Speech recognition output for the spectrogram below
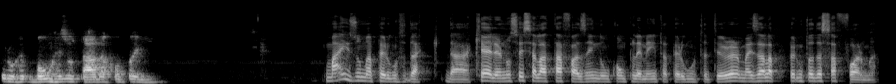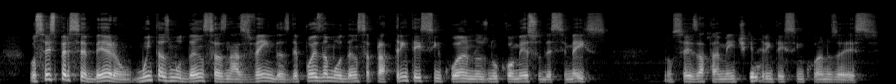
para o bom resultado da companhia mais uma pergunta da, da Kelly, eu não sei se ela está fazendo um complemento à pergunta anterior, mas ela perguntou dessa forma. Vocês perceberam muitas mudanças nas vendas depois da mudança para 35 anos no começo desse mês? Não sei exatamente que 35 anos é esse.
